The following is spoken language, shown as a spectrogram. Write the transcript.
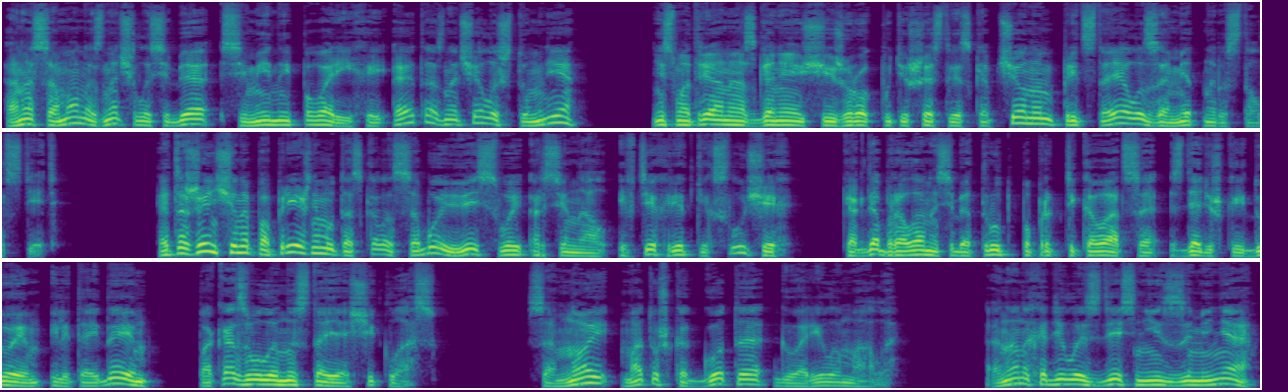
Она сама назначила себя семейной поварихой, а это означало, что мне, несмотря на сгоняющий жирок путешествия с Копченым, предстояло заметно растолстеть. Эта женщина по-прежнему таскала с собой весь свой арсенал, и в тех редких случаях, когда брала на себя труд попрактиковаться с дядюшкой Доем или Тайдеем, показывала настоящий класс. Со мной матушка Гота говорила мало. Она находилась здесь не из-за меня,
